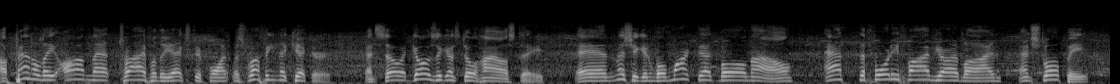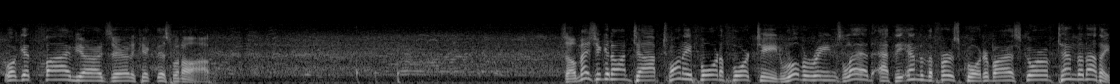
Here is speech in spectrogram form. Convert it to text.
A penalty on that try for the extra point was roughing the kicker. And so it goes against Ohio State. And Michigan will mark that ball now at the 45-yard line. And Schlopy will get five yards there to kick this one off. So Michigan on top, 24 to 14. Wolverines led at the end of the first quarter by a score of 10 to nothing.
